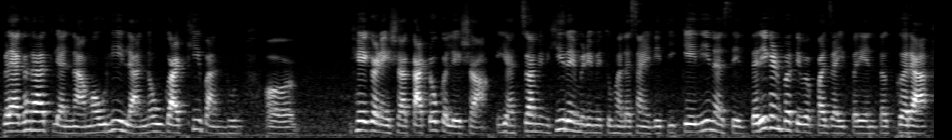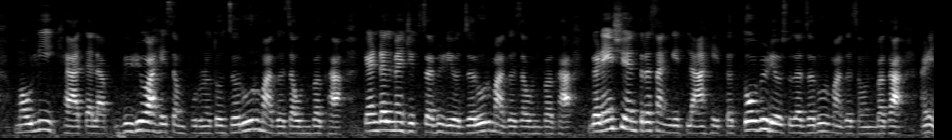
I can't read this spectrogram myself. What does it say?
सगळ्या घरातल्यांना मौलीला नऊ गाठी बांधून हे गणेशा काटोकलेशा ह्याचा मी ही रेमेडी मी तुम्हाला सांगितली. ती केली नसेल तरी गणपती बाप्पा जाईपर्यंत करा. मौली घ्या त्याला व्हिडिओ आहे संपूर्ण तो जरूर मागं जाऊन बघा. कॅन्डल मॅजिकचा व्हिडिओ जरूर मागं जाऊन बघा. गणेश यंत्र सांगितलं आहे तर तो व्हिडिओसुद्धा जरूर मागं जाऊन बघा. आणि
